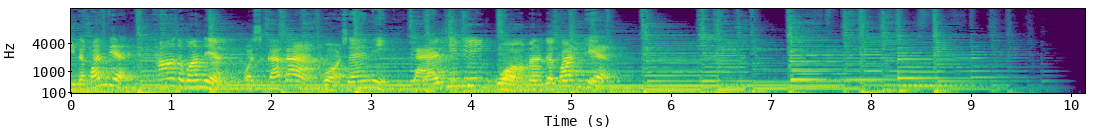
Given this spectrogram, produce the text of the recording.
你的观点，他的观点，我是嘎嘎，我是 Annie，来听听我们的观点。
